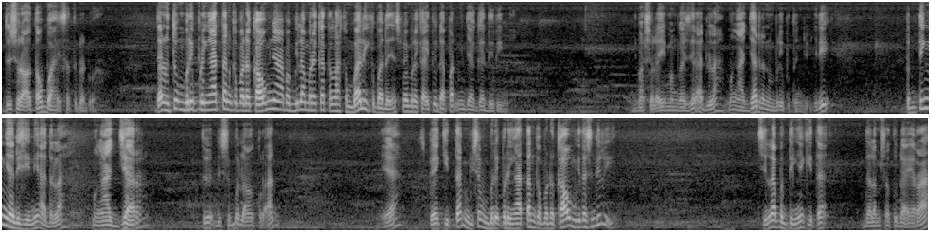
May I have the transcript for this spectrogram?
Itu surah At-Taubah ayat 1 dan 2. Dan untuk memberi peringatan kepada kaumnya apabila mereka telah kembali kepadanya supaya mereka itu dapat menjaga dirinya. Dimaksud oleh Imam Ghazali adalah mengajar dan memberi petunjuk. Jadi pentingnya di sini adalah mengajar itu disebut dalam Al-Qur'an ya supaya kita bisa memberi peringatan kepada kaum kita sendiri. Sila pentingnya kita dalam satu daerah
